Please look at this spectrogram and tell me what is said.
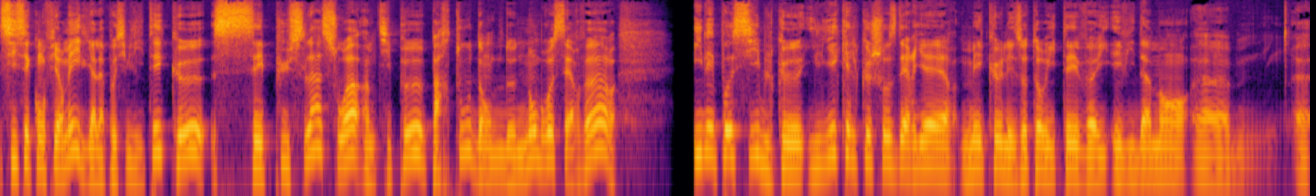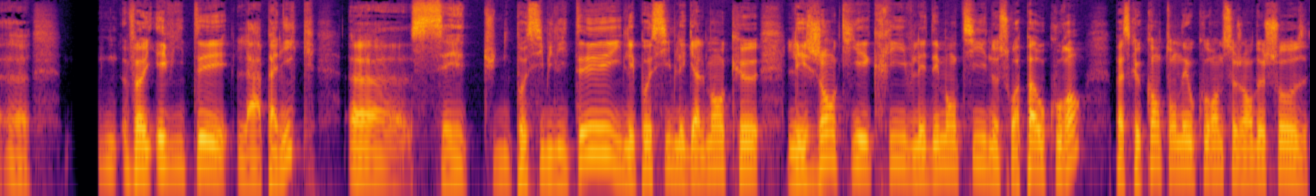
si c'est confirmé, il y a la possibilité que ces puces-là soient un petit peu partout dans de nombreux serveurs. Il est possible qu'il y ait quelque chose derrière, mais que les autorités veuillent évidemment veuille éviter la panique, euh, c'est une possibilité. Il est possible également que les gens qui écrivent les démentis ne soient pas au courant, parce que quand on est au courant de ce genre de choses,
